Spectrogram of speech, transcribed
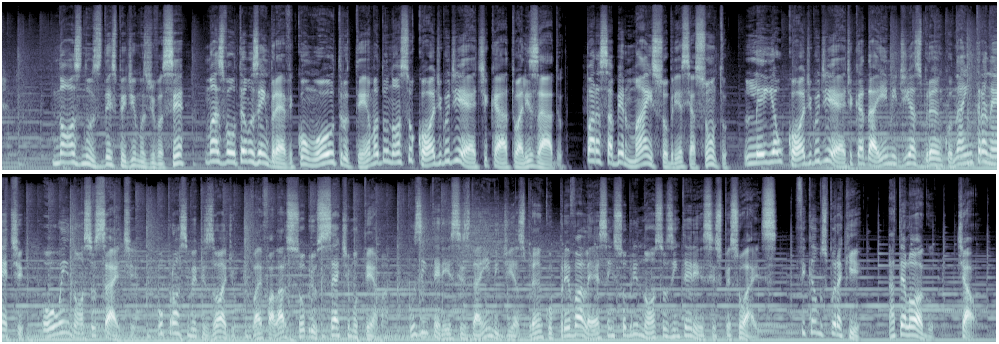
Nós nos despedimos de você, mas voltamos em breve com outro tema do nosso código de ética atualizado. Para saber mais sobre esse assunto, leia o Código de Ética da M. Dias Branco na intranet ou em nosso site. O próximo episódio vai falar sobre o sétimo tema. Os interesses da M. Dias Branco prevalecem sobre nossos interesses pessoais. Ficamos por aqui. Até logo. Tchau.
